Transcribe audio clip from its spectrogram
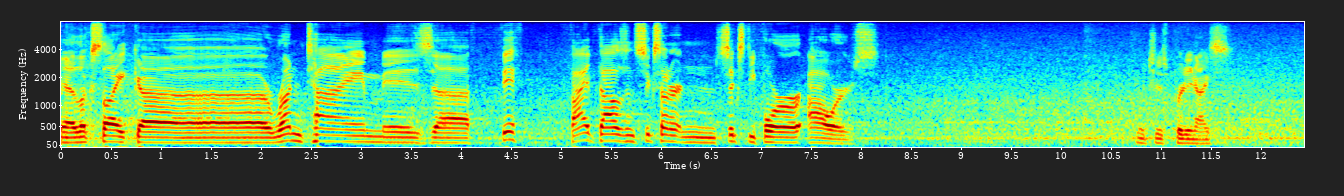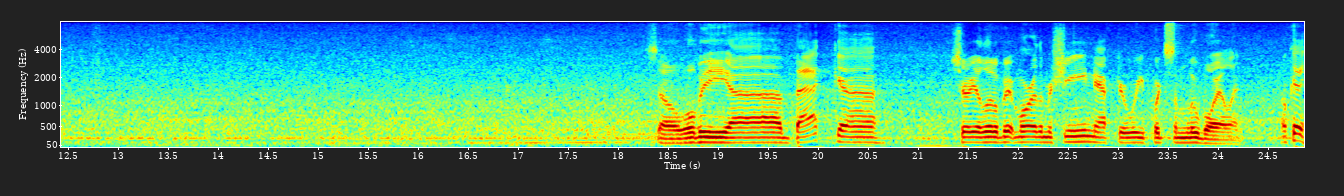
Yeah, it looks like uh, runtime is uh, 5,664 hours, which is pretty nice. So we'll be uh, back, uh, show you a little bit more of the machine after we put some lube oil in. Okay,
